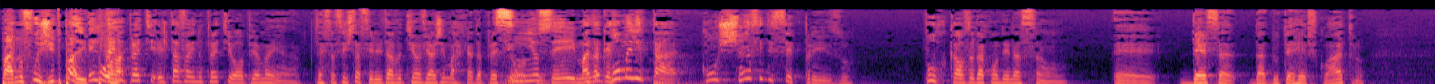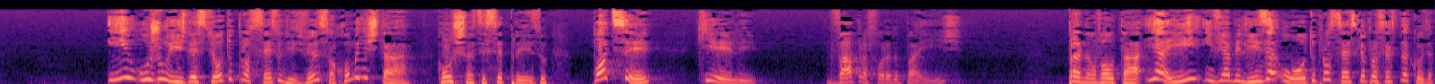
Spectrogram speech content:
Para não fugir do país. Ele, tá Porra, indo pra Eti- ele tava indo para Etiópia amanhã. Nessa sexta-feira ele tava, tinha uma viagem marcada para Etiópia. Sim, eu sei, mas então, que- como ele tá com chance de ser preso por causa da condenação é, dessa da, do TRF4, e o juiz desse outro processo diz, veja só, como ele está com chance de ser preso, pode ser que ele vá para fora do país para não voltar e aí inviabiliza o outro processo que é o processo da coisa.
